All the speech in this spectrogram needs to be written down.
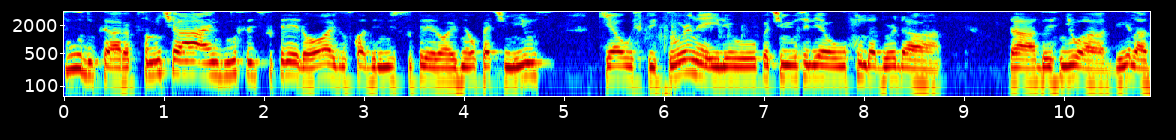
tudo, cara, principalmente a indústria de super-heróis, os quadrinhos de super-heróis, né? O Pat Mills, que é o escritor, né? Ele, o Pat Mills, ele é o fundador da, da 2000 AD lá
